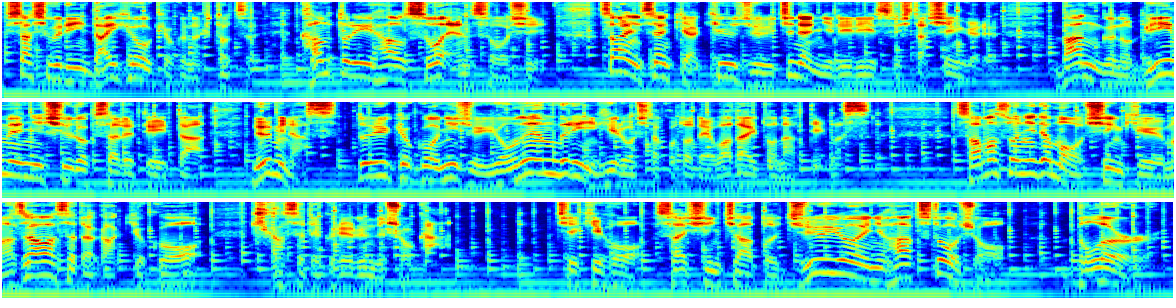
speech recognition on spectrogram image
久しぶりに代表曲の一つ Country House を演奏しさらに1991年にリリースしたシングル Bang の B 面に収録されていた Luminous という曲を24年ぶりに披露したことで話題となっています。サマソニでも新旧混ぜ合わせた楽曲を聴かせてくれるんでしょうか。チェキホー最新チャート14位に初登場 Blur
